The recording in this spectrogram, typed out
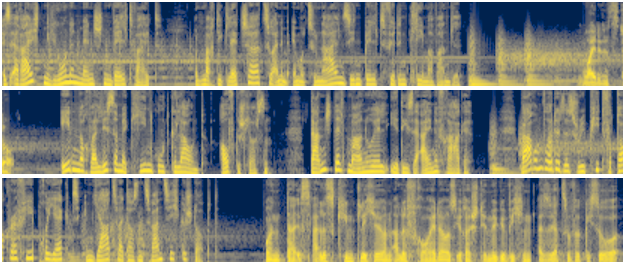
Es erreicht Millionen Menschen weltweit und macht die Gletscher zu einem emotionalen Sinnbild für den Klimawandel. Why did it stop? Eben noch war Lissa McKean gut gelaunt, aufgeschlossen. Dann stellt Manuel ihr diese eine Frage. Warum wurde das Repeat Photography Projekt im Jahr 2020 gestoppt? Und da ist alles Kindliche und alle Freude aus ihrer Stimme gewichen. Also so wirklich so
